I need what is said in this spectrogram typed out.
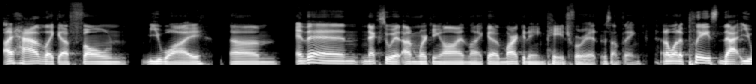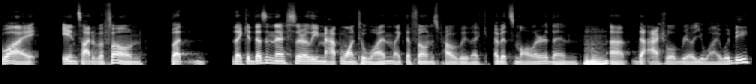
I have like a phone UI, um, and then next to it I'm working on like a marketing page for it or something, and I want to place that UI inside of a phone, but like it doesn't necessarily map one to one. Like the phone is probably like a bit smaller than mm-hmm. uh, the actual real UI would be.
